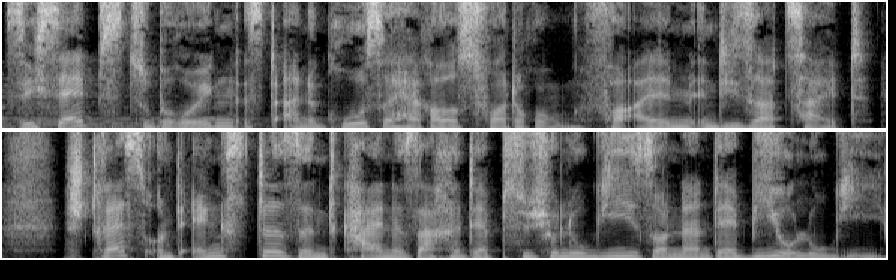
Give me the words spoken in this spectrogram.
Sich selbst zu beruhigen ist eine große Herausforderung, vor allem in dieser Zeit. Stress und Ängste sind keine Sache der Psychologie, sondern der Biologie.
